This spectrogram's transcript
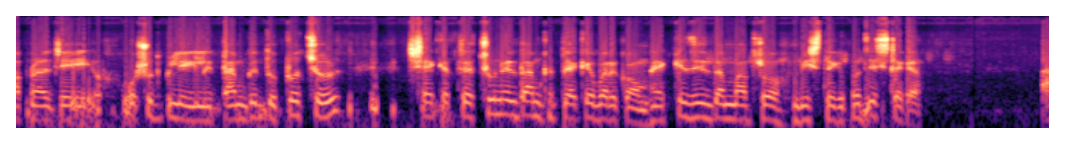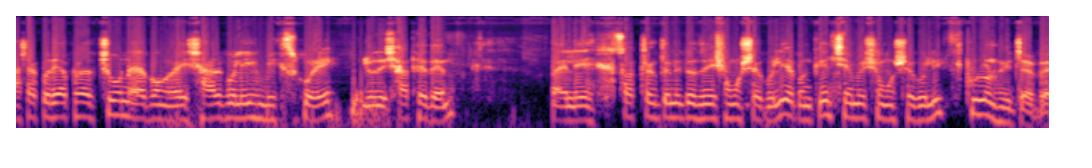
আপনার যে ওষুধগুলি, এগুলির দাম কিন্তু প্রচুর। সেক্ষেত্রে চুনের দাম কিন্তু একেবারে কম। এক কেজির দাম মাত্র বিশ থেকে পঁচিশ টাকা। আশা করি আপনারা চুন এবং এই সারগুলি মিক্স করে যদি সাথে দেন তাহলে ছত্রাকজনিত যে সমস্যাগুলি এবং ক্যালসিয়ামের সমস্যাগুলি পূরণ হয়ে যাবে।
